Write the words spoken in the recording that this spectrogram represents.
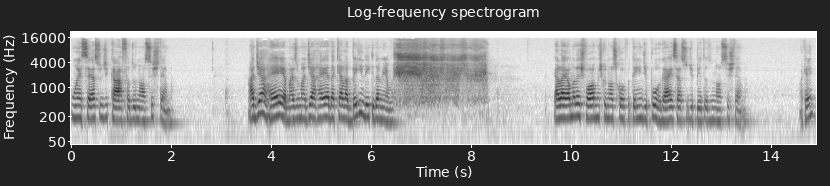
um excesso de cafa do nosso sistema. A diarreia, mas uma diarreia daquela bem líquida mesmo. Ela é uma das formas que o nosso corpo tem de purgar excesso de pita do nosso sistema. Ok?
